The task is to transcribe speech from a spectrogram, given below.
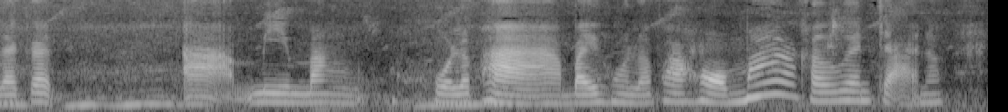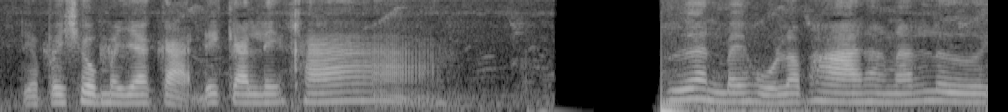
แล้วก็มีมังโหระพาใบโหระพาหอมมากค่ะเพื่อนจ๋าเนาะเดี๋ยวไปชมบรรยากาศด้วยกันเลยค่ะ เพื่อนใบโหระพาทางนั้นเลย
